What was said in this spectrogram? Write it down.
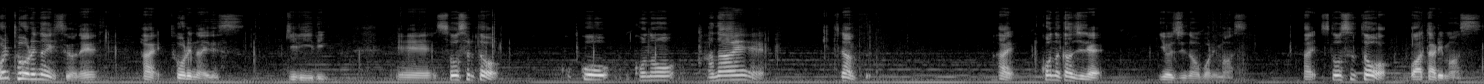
これ通れないですよね。はい、通れないです。ギリギリ。えー、そうすると、ここ、この鼻へジャンプ。はい、こんな感じでよじ登ります。はい、そうすると渡ります。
